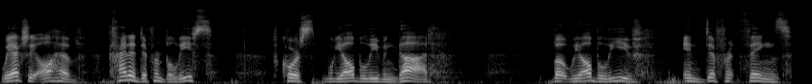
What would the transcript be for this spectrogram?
We actually all have kind of different beliefs. Of course, we all believe in God, but we all believe in different things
